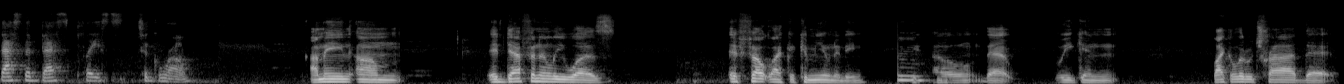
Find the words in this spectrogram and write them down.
that's the best place to grow. I mean, um, it definitely was. It felt like a community, mm. you know, that we can, like a little tribe that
